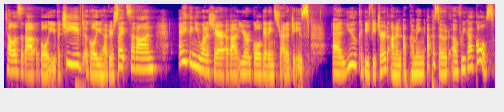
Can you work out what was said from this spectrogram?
Tell us about a goal you've achieved, a goal you have your sights set on, anything you want to share about your goal getting strategies. And you could be featured on an upcoming episode of We Got Goals.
